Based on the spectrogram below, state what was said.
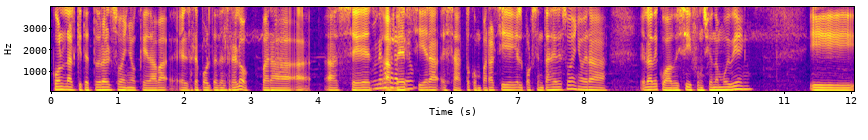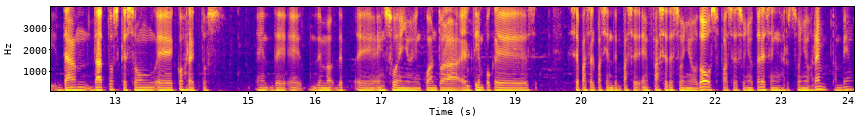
con la arquitectura del sueño que daba el reporte del reloj para hacer a ver si era exacto, comparar si el porcentaje de sueño era, era adecuado y sí, funciona muy bien y dan datos que son eh, correctos en, de- eh, de mo- de- eh, en sueño en cuanto al tiempo que se, pasa el paciente en fase, en fase de sueño 2, fase de sueño 3, en sueño REM también.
